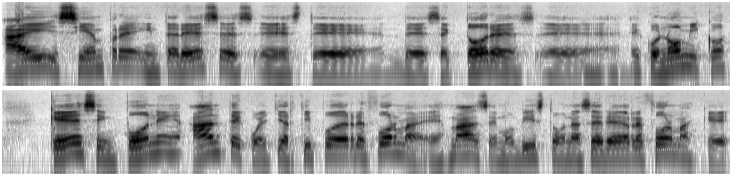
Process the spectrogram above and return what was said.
hay siempre intereses de sectores económicos que se imponen ante cualquier tipo de reforma. Es más, hemos visto una serie de reformas que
